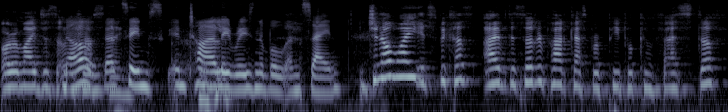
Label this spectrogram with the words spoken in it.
or am I just no, that seems entirely reasonable and sane. Do you know why? It's because I have this other podcast where people confess stuff,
